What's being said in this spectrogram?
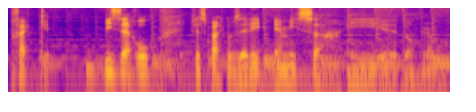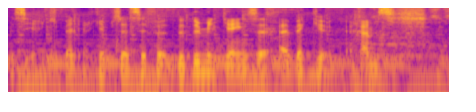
tracks Bizarro. J'espère que vous allez aimer ça. Et euh, donc, un petit récapitulatif de 2015 avec Ramsey.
